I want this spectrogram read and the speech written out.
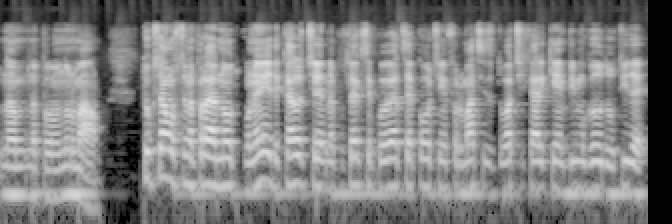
напълно нормално. Тук само ще направя едно отклонение и да кажа, че напоследък се появяват все повече информации за това, че Хари Кейн би могъл да отиде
